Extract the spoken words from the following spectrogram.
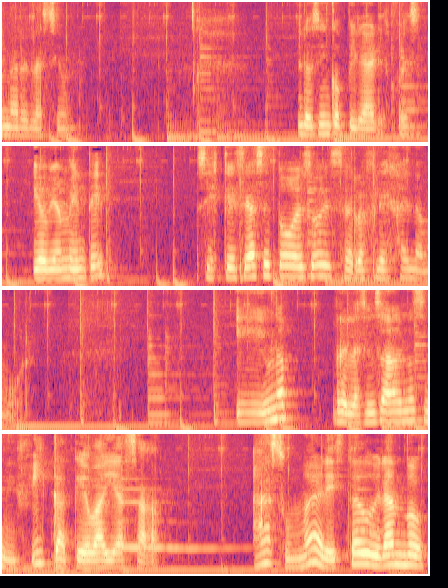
una relación. Los cinco pilares, pues. Y obviamente, si es que se hace todo eso, se refleja el amor. Y una relación sana no significa que vayas a... A sumar, está durando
